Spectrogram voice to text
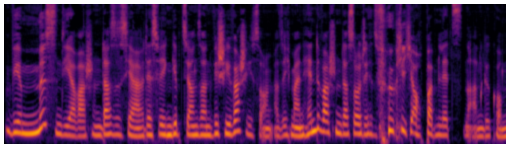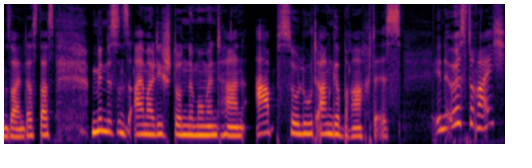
wir müssen die ja waschen. Das ist ja, deswegen gibt's ja unseren Wischi-Waschi-Song. Also ich meine, Hände waschen, das sollte jetzt wirklich auch beim letzten angekommen sein, dass das mindestens einmal die Stunde momentan absolut angebracht ist. In Österreich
